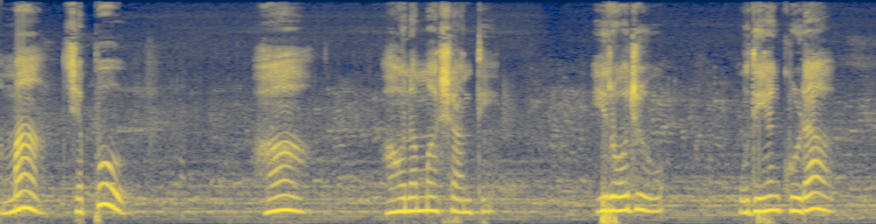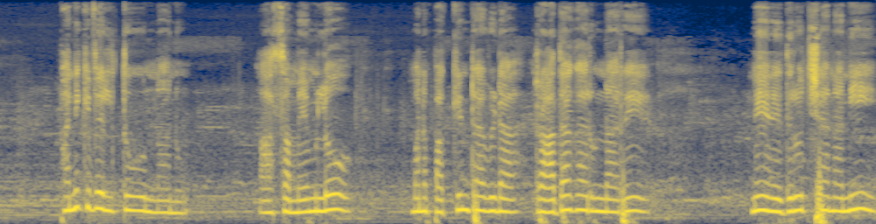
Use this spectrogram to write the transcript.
అమ్మా చెప్పు. అవునమ్మా శాంతి. ఈరోజు ఉదయం కూడా పనికి వెళ్తూ ఉన్నాను. ఆ సమయంలో మన పక్కింటావిడ రాధాగారున్నారే. రాధా గారు ఉన్నారే నేను ఎదురొచ్చానని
